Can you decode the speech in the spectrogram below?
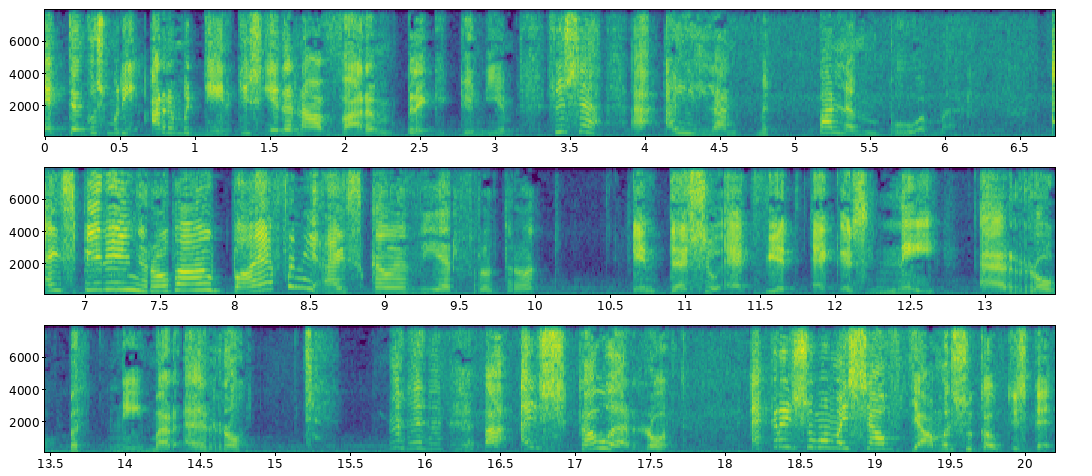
Ek dink ons moet die arme diertjies eerder na 'n warm plekkie toe neem, soos 'n eiland met palmbome. Ysbere en robbe hou baie van die yskoue weer, Frotrot. En dis hoe ek weet ek is nie 'n rob nie, maar 'n rot. 'n Yskoue rot. Ek kry sommer myself jammer so koud is dit.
